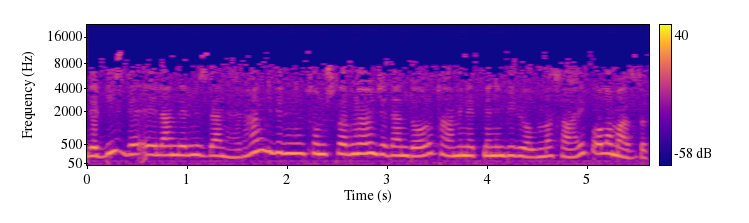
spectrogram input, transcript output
ve biz de eylemlerimizden herhangi birinin sonuçlarını önceden doğru tahmin etmenin bir yoluna sahip olamazdık.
